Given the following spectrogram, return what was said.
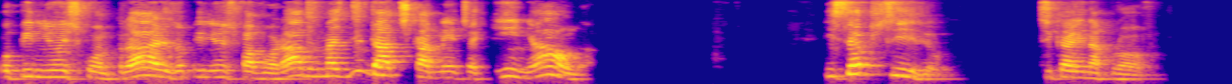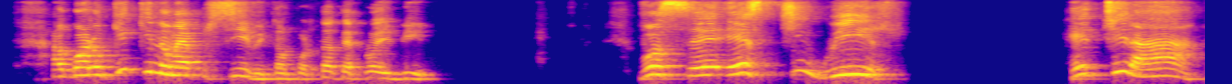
opiniões contrárias, opiniões favoráveis, mas didaticamente aqui em aula, isso é possível se cair na prova. Agora, o que, que não é possível, então, portanto, é proibido? Você extinguir, retirar,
